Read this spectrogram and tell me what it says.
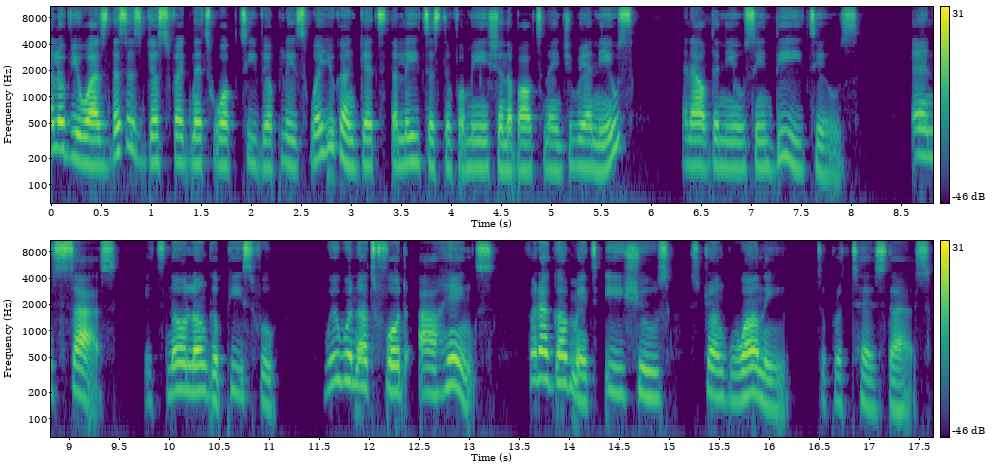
Hello viewers, this is Josfeg Network TV, a place where you can get the latest information about Nigeria news and now the news in details. EndSARS, it's no longer peaceful. We will not fold our hands. Federal government issues strong warning to protesters.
